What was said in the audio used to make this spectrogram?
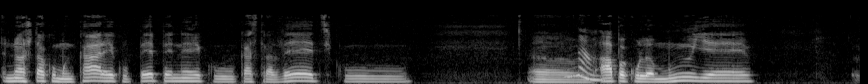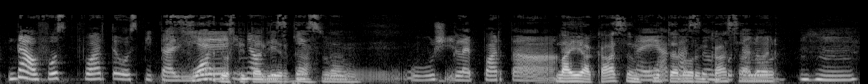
ne ajutat cu mâncare, cu pepene, cu castraveți, cu uh, Da. apă cu lămâie, Da, au fost foarte ospitalieri. Foarte ospitalieri, Ne-au deschis da, da. U- ușile, poarta la ei acasă, în la ei curtea lor, în în casa curtea lor. Mhm.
